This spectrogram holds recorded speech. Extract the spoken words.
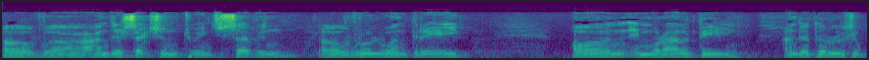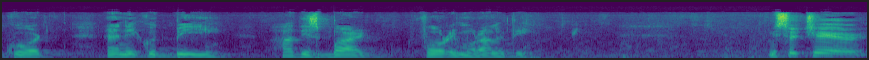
of uh, under Section 27 of Rule 138 on immorality under the rules of court, and he could be uh, disbarred for immorality. Mr. Chair,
